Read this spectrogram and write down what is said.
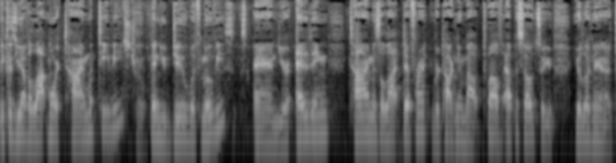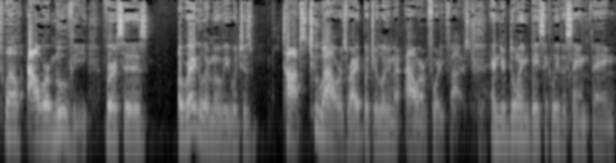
because you have a lot more time with TV than you do with movies, and your editing time is a lot different. We're talking about 12 episodes, so you, you're looking at a 12 hour movie versus a regular movie, which is tops two hours, right? But you're looking at an hour and 45. And you're doing basically the same thing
